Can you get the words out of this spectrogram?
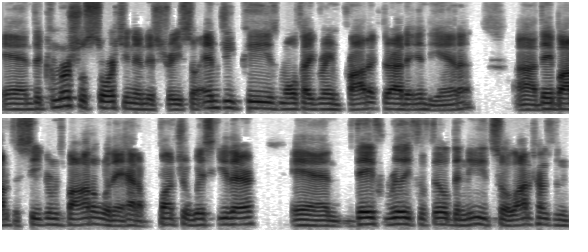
And the commercial sourcing industry. So MGP is multi-grain product. They're out of Indiana. Uh, they bought the Seagram's bottle where they had a bunch of whiskey there, and they've really fulfilled the need. So a lot of times when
